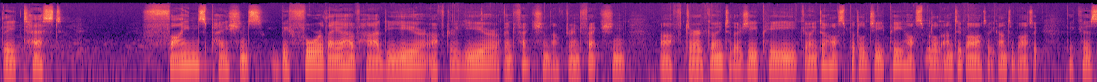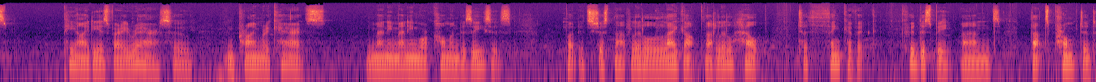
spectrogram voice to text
the test finds patients before they have had year after year of infection after infection after going to their GP, going to hospital, GP, hospital, antibiotic, antibiotic, because PID is very rare. So in primary care, it's many, many more common diseases. But it's just that little leg up, that little help to think of it. Could this be? And that's prompted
